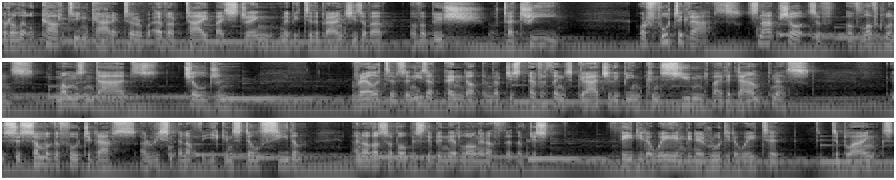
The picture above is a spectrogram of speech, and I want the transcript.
or a little cartoon character or whatever, tied by string, maybe to the branches of a, of a bush or to a tree. Or photographs, snapshots of, of loved ones, mums and dads, children, relatives, and these are pinned up and they're just everything's gradually being consumed by the dampness. So some of the photographs are recent enough that you can still see them, and others have obviously been there long enough that they've just faded away and been eroded away to, to, blanks.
